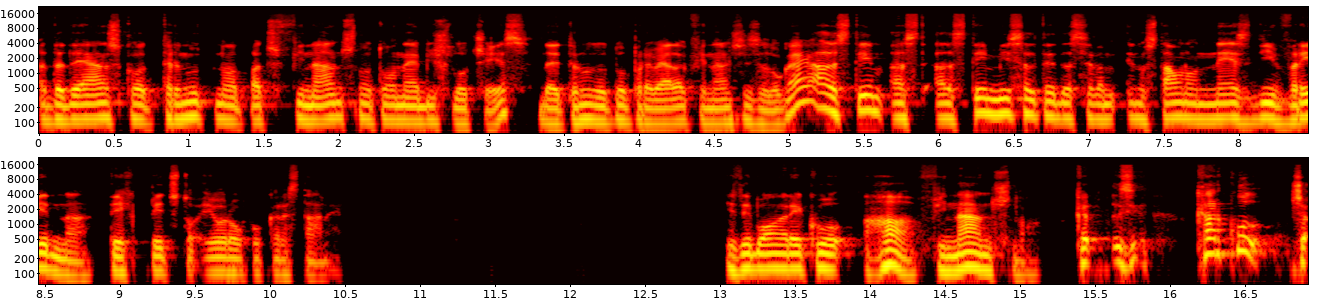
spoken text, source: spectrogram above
da dejansko trenutno pač finančno to ne bi šlo čez, da je trenutno to prevelik finančni zalogaj, ali s, tem, ali, ali s tem mislite, da se vam enostavno ne zdi vredna teh 500 evrov, kar stane. In zdaj bo on rekel, ah, finančno. Ker, karkoli, če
